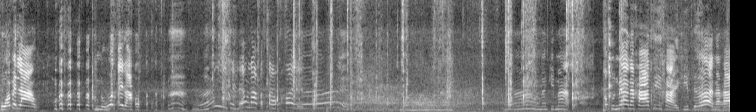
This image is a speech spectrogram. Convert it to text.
หัวเป็นลาว หนูไทยลาเฮ้ยเห็นแล้วลาบปลาตองค่อยเอ้ยมวนมวนมวนมวนอ้าวน่ากินมาก ขอบคุณแม่นะคะที่ถ่ายคลิปเด้อนะคะ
